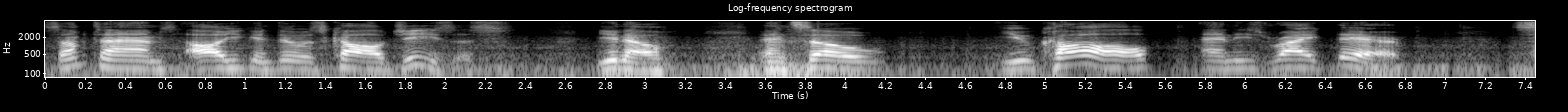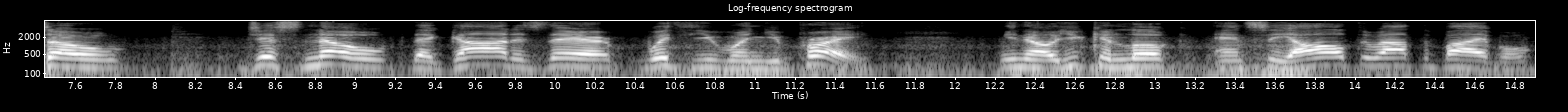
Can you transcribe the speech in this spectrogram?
sometimes all you can do is call Jesus, you know. And so you call and he's right there. So just know that God is there with you when you pray. You know, you can look and see all throughout the Bible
